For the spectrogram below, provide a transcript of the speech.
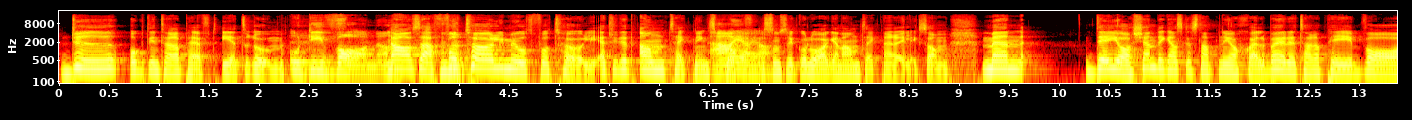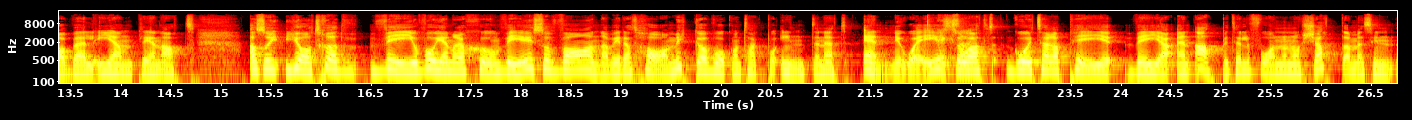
du och din terapeut i ett rum. Och divanen. Ja såhär, fåtölj mot fåtölj, ett litet anteckningsblock Ah, ja, ja. som psykologen antecknar i liksom. Men det jag kände ganska snabbt när jag själv började i terapi var väl egentligen att Alltså jag tror att vi och vår generation, vi är ju så vana vid att ha mycket av vår kontakt på internet anyway. Exakt. Så att gå i terapi via en app i telefonen och chatta med sin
